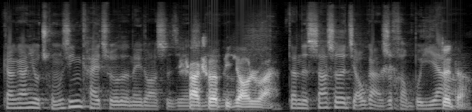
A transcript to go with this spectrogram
刚刚又重新开车的那段时间，刹车比较软，但是刹车脚感是很不一样。对的。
